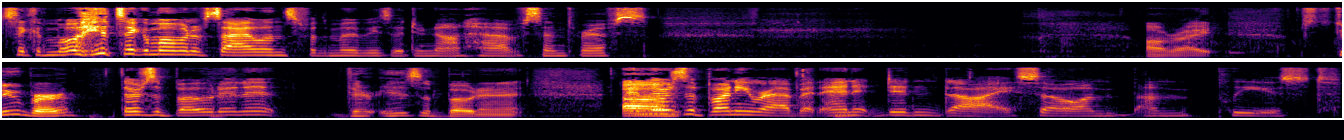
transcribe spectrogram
Take a, mo- take a moment of silence for the movies that do not have synth riffs. All right, Stuber. There's a boat in it, There is a boat in it. and Um, there's a bunny rabbit, and it didn't die, so I'm I'm pleased.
